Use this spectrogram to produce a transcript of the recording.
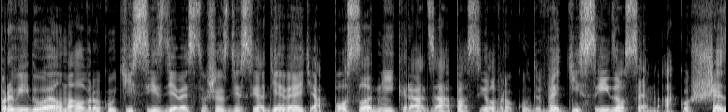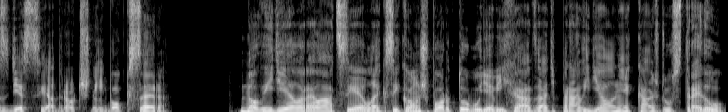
Prvý duel mal v roku 1969 a posledný krát zápasil v roku 2008 ako 60-ročný boxer. Nový diel relácie Lexikon športu bude vychádzať pravidelne každú stredu.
